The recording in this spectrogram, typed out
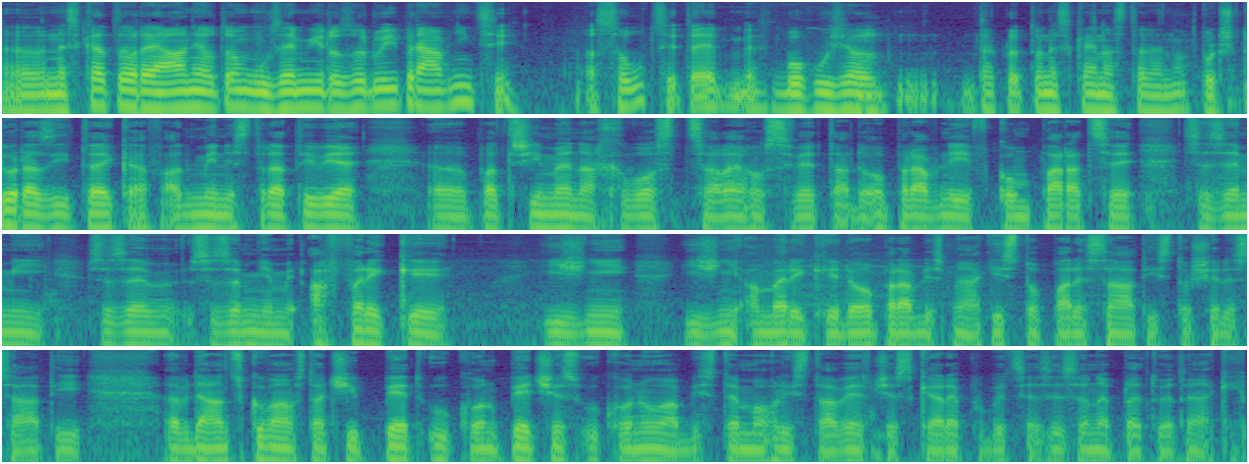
eh, dneska to reálně o tom území rozhodují právníci a soudci. To je bohužel hmm. takhle to dneska je nastaveno. Počtu razítek a v administrativě e, patříme na chvost celého světa. Doopravdy v komparaci se, zemí, se, zem, se zeměmi Afriky, Jižní, Jižní Ameriky, doopravdy jsme nějaký 150. 160. V Dánsku vám stačí 5 úkon, 5-6 úkonů, abyste mohli stavět v České republice, jestli se nepletu, je to nějakých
